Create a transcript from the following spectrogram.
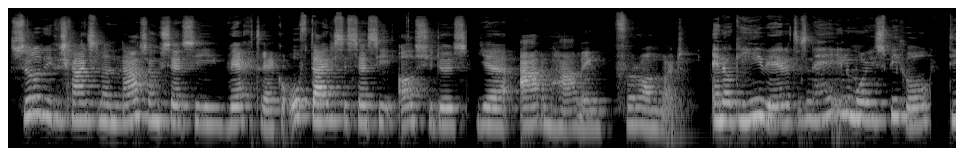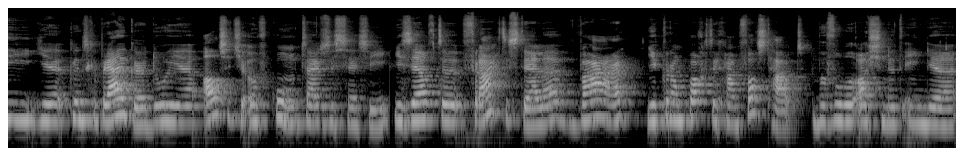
zullen die verschijnselen na zo'n sessie wegtrekken. Of tijdens de sessie als je dus je ademhaling verandert. En ook hier weer, het is een hele mooie spiegel die je kunt gebruiken door je, als het je overkomt tijdens de sessie, jezelf de vraag te stellen waar je krampachtig aan vasthoudt. Bijvoorbeeld als je het in je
